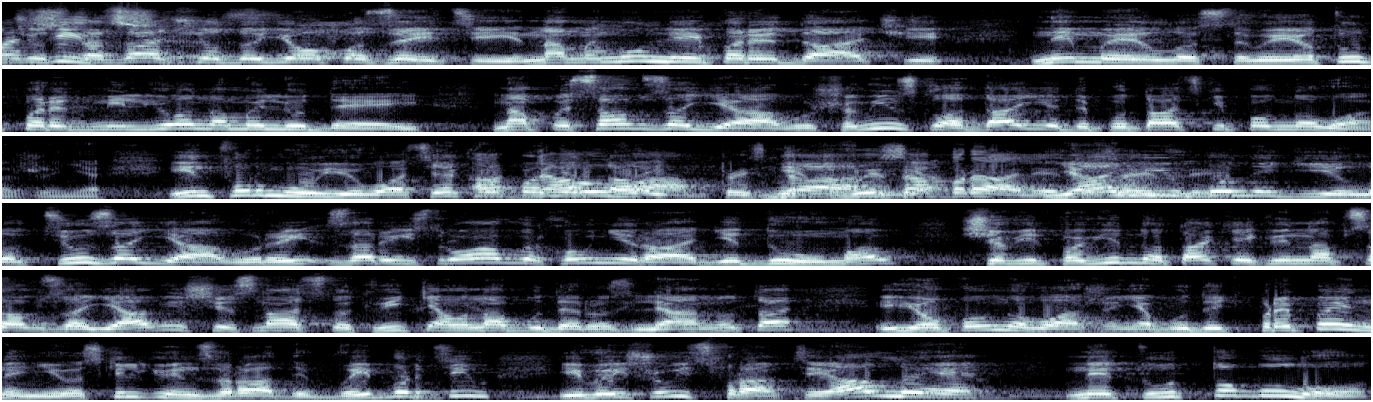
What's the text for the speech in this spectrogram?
хочу сказати щодо його позиції. На минулій передачі немилостивий, отут перед мільйонами людей написав заяву, що він складає депутатські повноваження. Інформую вас, як ви пам'ятаєте. вам, то есть нет, ви забрали Я, її в понеділок цю заяву зареєстрував в Верховній Раді, думав, що відповідно так, як він написав в заяві, 16 квітня вона буде розглянута і його повноваження будуть припинені, оскільки він зрадив виборців і вийшов із фракції. Але не тут то було.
